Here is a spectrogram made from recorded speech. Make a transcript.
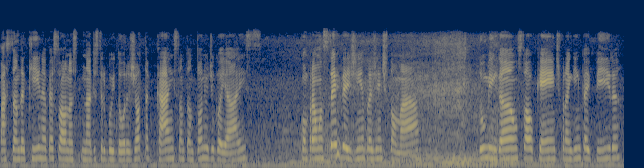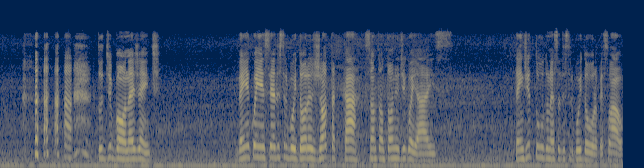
Passando aqui, né, pessoal, na, na, distribuidora JK em Santo Antônio de Goiás. Comprar uma cervejinha pra gente tomar. Domingão, sol quente, franguinho caipira. Tudo de bom, né, gente? Venha conhecer a distribuidora JK Santo Antônio de Goiás. Tem de tudo nessa distribuidora, pessoal.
